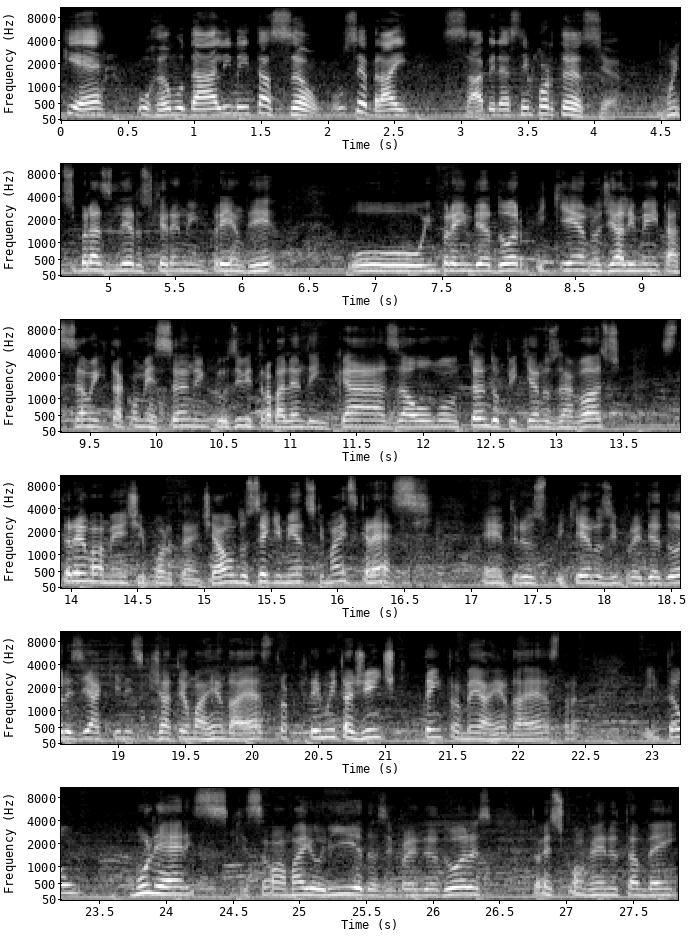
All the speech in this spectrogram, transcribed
que é o ramo da alimentação. O Sebrae sabe dessa importância. Muitos brasileiros querendo empreender, o empreendedor pequeno de alimentação e que está começando, inclusive trabalhando em casa ou montando pequenos negócios, extremamente importante. É um dos segmentos que mais cresce entre os pequenos empreendedores e aqueles que já têm uma renda extra, porque tem muita gente que tem também a renda extra. Então, mulheres, que são a maioria das empreendedoras. Então esse convênio também,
